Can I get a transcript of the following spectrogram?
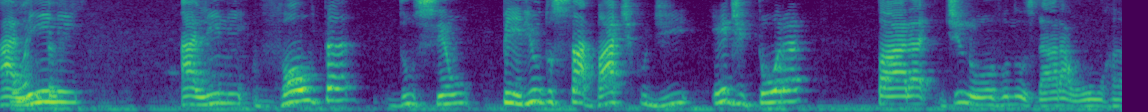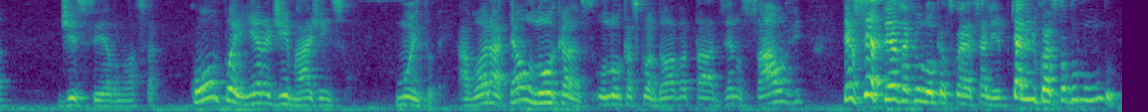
Aline. Aline volta do seu período sabático de editora para de novo nos dar a honra de ser nossa companheira de imagem som. Muito bem. Agora até o Lucas, o Lucas Cordova tá dizendo salve. Tenho certeza que o Lucas conhece a Aline, porque a Aline conhece todo mundo.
